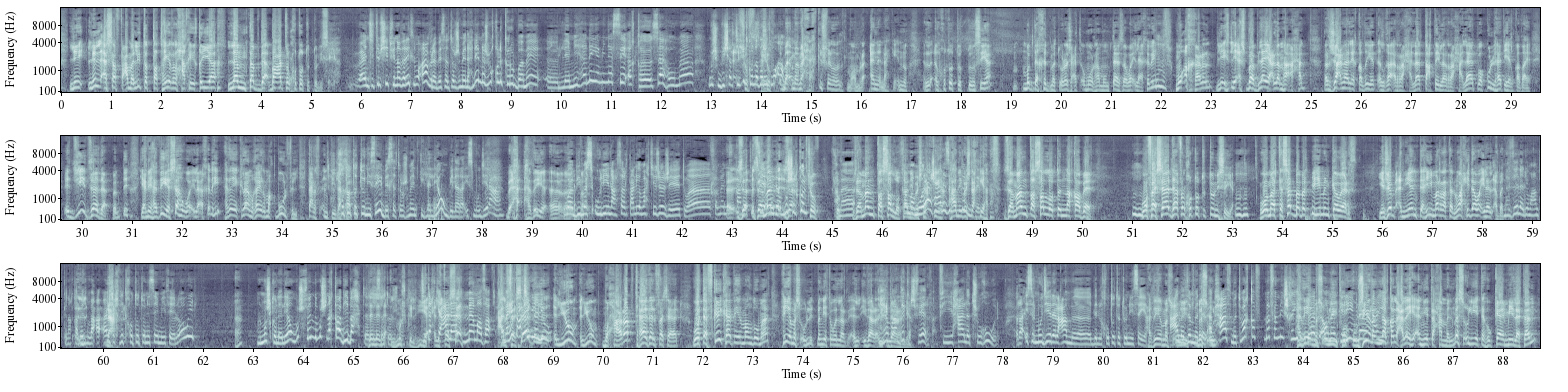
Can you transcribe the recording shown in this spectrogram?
للأسف عملية التطهير الحقيقية لم تبدأ بعد في الخطوط التونسية؟ انت تمشيت في نظرية المؤامرة بس الترجمان هنا نجم نقول لك ربما آه، لا مهنية من السائق آه، سهو ما مش بشرط تكون نظرية شوف، مؤامرة. ما, ما, نحكيش في نظرية المؤامرة. أنا نحكي إنه ال- الخطوط التونسية مدة خدمة ورجعت أمورها ممتازة وإلى آخره. مؤخرا لأسباب لا يعلمها أحد رجعنا لقضية إلغاء الرحلات تعطيل الرحلات وكل هذه القضايا. تزيد زادة فهمتي؟ يعني هذه سهوة إلى آخره. هذا كلام غير مقبول في ال- تعرف أنت الخطوط لخاطر التونسيه بس الترجمان إلى اليوم بلا رئيس مدير عام. هذه آه، وبمسؤولين عثرت عليهم احتجاجات وفما قاعدة تتساءل زمان مش الكل. شوف شوف زمان تسلط هاني باش نحكيها هاني باش. نحكيها. زمان تسلط النقابات وفسادها في الخطوط التونسية. وما تسببت به من كوارث. يجب أن ينتهي مرة واحدة وإلى الأبد. مازال اليوم عندك نقابات نعم. خديت الخطوط التونسيه مثال. وين أه؟ المشكلة اليوم مش فند مش نقابي بحت لا لا لا. المشكل هي تحكي. على ما مضى. على الفساد اليوم. اليوم اليوم محاربة هذا الفساد وتفكيك هذه المنظومات هي مسؤولية من يتولى الإدارة هي ما عندكش فارغه في حالة شغور. رئيس المدير العام للخطوط التونسية. هذه مسؤولية على ذمة مسؤول- الأبحاث متوقف ما فماش غيره. هذه مسؤولية وزير. النقل عليه أن يتحمل مسؤوليته كاملة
